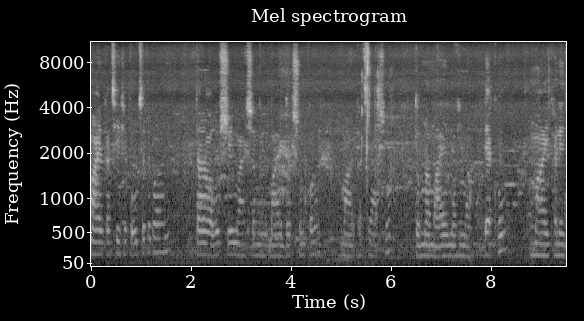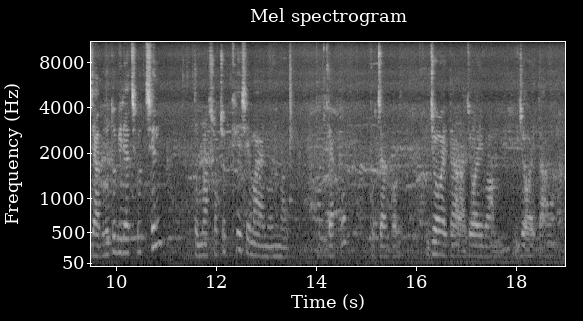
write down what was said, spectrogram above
মায়ের কাছে এসে পৌঁছাতে পারোনি তারা অবশ্যই মায়ের সঙ্গে মায়ের দর্শন করো, মায়ের কাছে আসো। তোমরা মায়ের মহিমা দেখো। মা এখানে জাগ্রত বিরাজ করছেন। তোমরা সচক্ষে এসে মায়ের মহিমা দেখো। প্রচার করো। জয় তারা জয় বাম জয় তারা।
